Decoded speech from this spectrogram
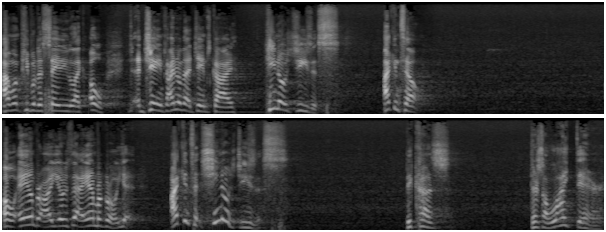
I want people to say to you, like, oh, James, I know that James guy. He knows Jesus. I can tell. Oh, Amber, is that Amber girl? Yeah, I can tell. She knows Jesus. Because there's a light there.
